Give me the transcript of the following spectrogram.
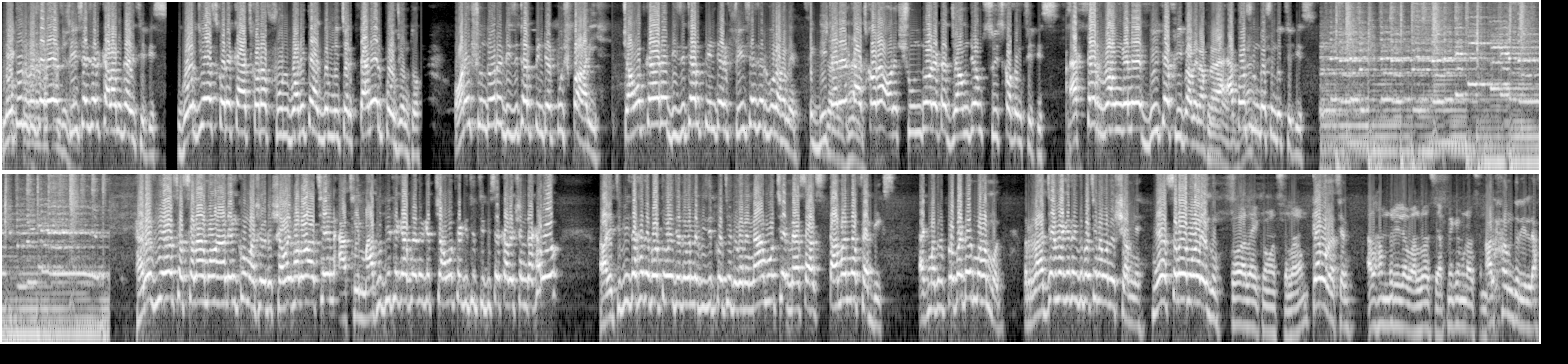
নতুন নতুন ফ্রি সাইজের কালামকারী থ্রি পিস গর্জিয়াস করে কাজ করা ফুল বডিতে একদম নিচের প্যানেল পর্যন্ত। অনেক সুন্দর ডিজিটাল প্রিন্টের পুষ্প আরি চমৎকার ডিজিটাল প্রিন্টের ফ্রি সাইজের গুল আহমেদ গিটারের। কাজ করা অনেক সুন্দর একটা Zamzam Swiss cotton three piece একটার রং গেলে দুইটা ফ্রি পাবেন আপনারা। এত। সুন্দর সুন্দর থ্রি পিস হ্যালো ভিউয়ার্স আসসালামু আলাইকুম। আশা করি সবাই ভালো আছেন। আজকে মাধুরী থেকে আপনাদেরকে চমৎকার কিছু থ্রি পিসের কালেকশন দেখাবো। আর এই থ্রি পিস দেখাতে বর্তমানে যে দোকানে ভিজিট করছি দোকানের নাম হচ্ছে ম্যাসার্স তামান্না ফ্যাব্রিক্স একমাত্র প্রোপাইটর মোহাম্মদ রাজ্জাক ভাইকে দেখতে পাচ্ছেন আমাদের সামনে। হ্যাঁ আসসালামু আলাইকুম। ওয়ালাইকুম আসসালাম। কেমন আছেন? আলহামদুলিল্লাহ ভালো আছি। আপনি কেমন আছেন? আলহামদুলিল্লাহ।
